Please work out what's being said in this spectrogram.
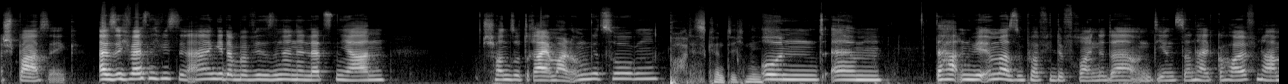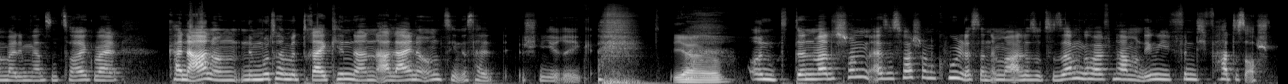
spaßig. Also, ich weiß nicht, wie es den anderen geht, aber wir sind in den letzten Jahren schon so dreimal umgezogen. Boah, das könnte ich nicht. Und ähm, da hatten wir immer super viele Freunde da und die uns dann halt geholfen haben bei dem ganzen Zeug, weil keine Ahnung, eine Mutter mit drei Kindern alleine umziehen ist halt schwierig. Ja. Und dann war das schon, also es war schon cool, dass dann immer alle so zusammengeholfen haben und irgendwie finde ich, hat es auch Spaß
